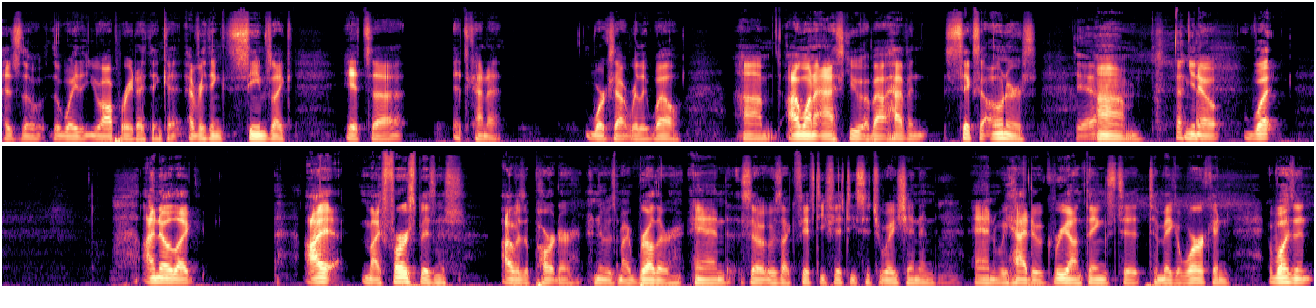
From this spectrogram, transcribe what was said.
as the the way that you operate. I think everything seems like it's uh, it's kind of works out really well. Um, I want to ask you about having six owners. Yeah. Um, you know what? I know, like, I my first business, I was a partner, and it was my brother, and so it was like 50-50 situation, and Mm-hmm. and we had to agree on things to to make it work, and it wasn't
